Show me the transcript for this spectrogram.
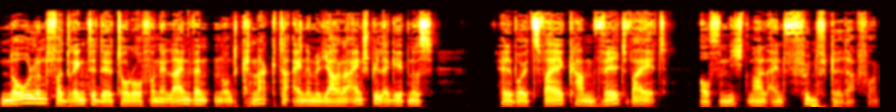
Nolan verdrängte Del Toro von den Leinwänden und knackte eine Milliarde Einspielergebnis. Hellboy 2 kam weltweit auf nicht mal ein Fünftel davon.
